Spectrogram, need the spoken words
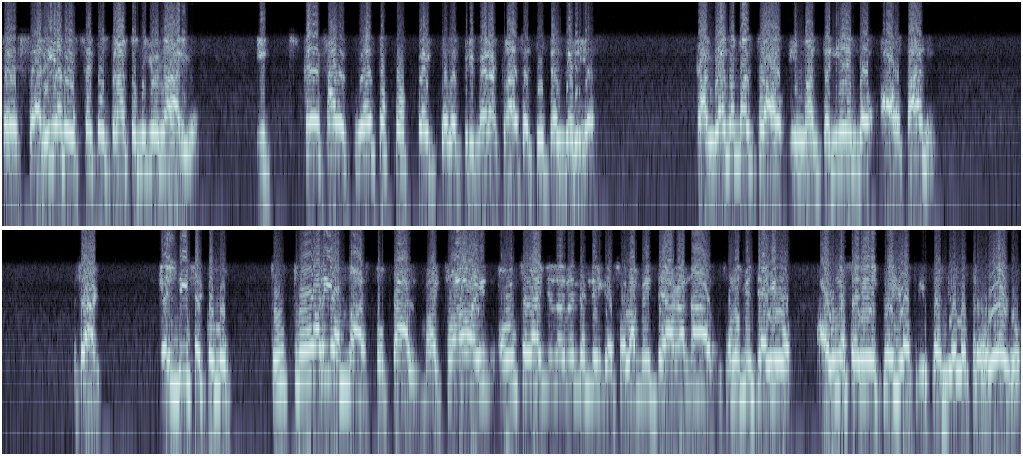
te haría de ese contrato millonario usted sabe cuántos prospectos de primera clase tú tendrías cambiando a Trout y manteniendo a Otani. O sea, él dice como tú, tú harías más total. Ido 11 años en la Grandes Ligas solamente ha ganado, solamente ha ido a una serie de playoffs y perdió los tres juegos.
